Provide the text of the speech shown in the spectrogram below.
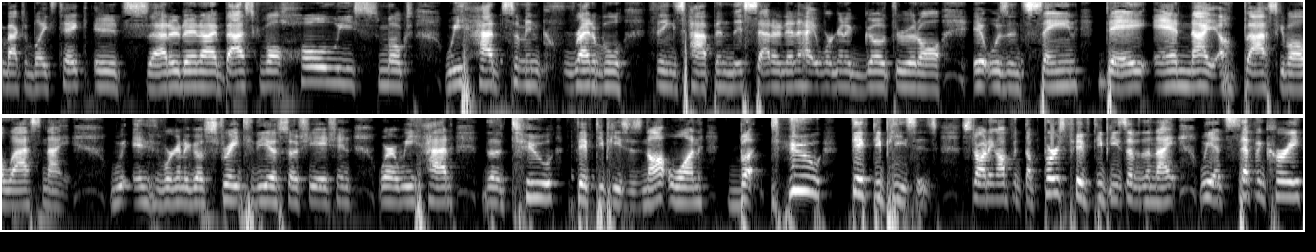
Welcome back to Blake's Take. It's Saturday night basketball. Holy smokes. We had some incredible things happen this Saturday night. We're going to go through it all. It was insane day and night of basketball last night. We're going to go straight to the association where we had the two 50 pieces. Not one, but two 50 pieces. Starting off with the first 50 piece of the night, we had Stephen Curry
